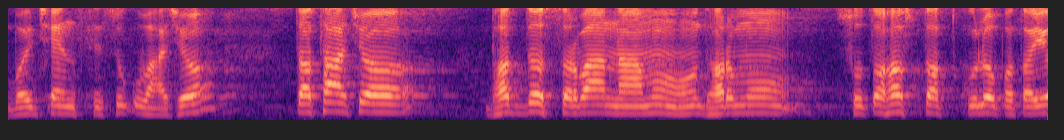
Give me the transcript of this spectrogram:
বলছেন শিশুক বাচ তথা চ ভদ্রসর্বা নাম ধর্ম সুতহস্তৎকুলপতয়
